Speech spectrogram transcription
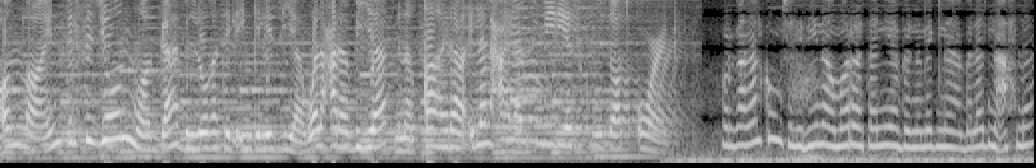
Online تلفزيون موجه باللغة الإنجليزية والعربية من القاهرة إلى العالم. ورجعنا لكم مشاهدينا مرة تانية برنامجنا بلدنا أحلى.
